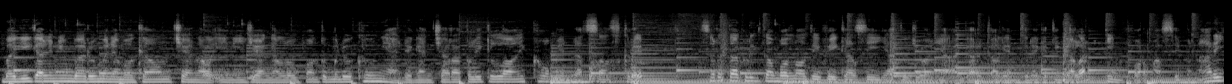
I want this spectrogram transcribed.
Bagi kalian yang baru menemukan channel ini, jangan lupa untuk mendukungnya dengan cara klik like, comment, dan subscribe serta klik tombol notifikasinya tujuannya agar kalian tidak ketinggalan informasi menarik,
